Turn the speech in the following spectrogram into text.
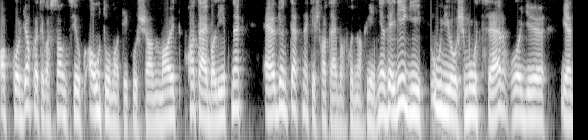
akkor gyakorlatilag a szankciók automatikusan majd hatályba lépnek, eldöntetnek és hatályba fognak lépni. Ez egy régi uniós módszer, hogy ilyen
